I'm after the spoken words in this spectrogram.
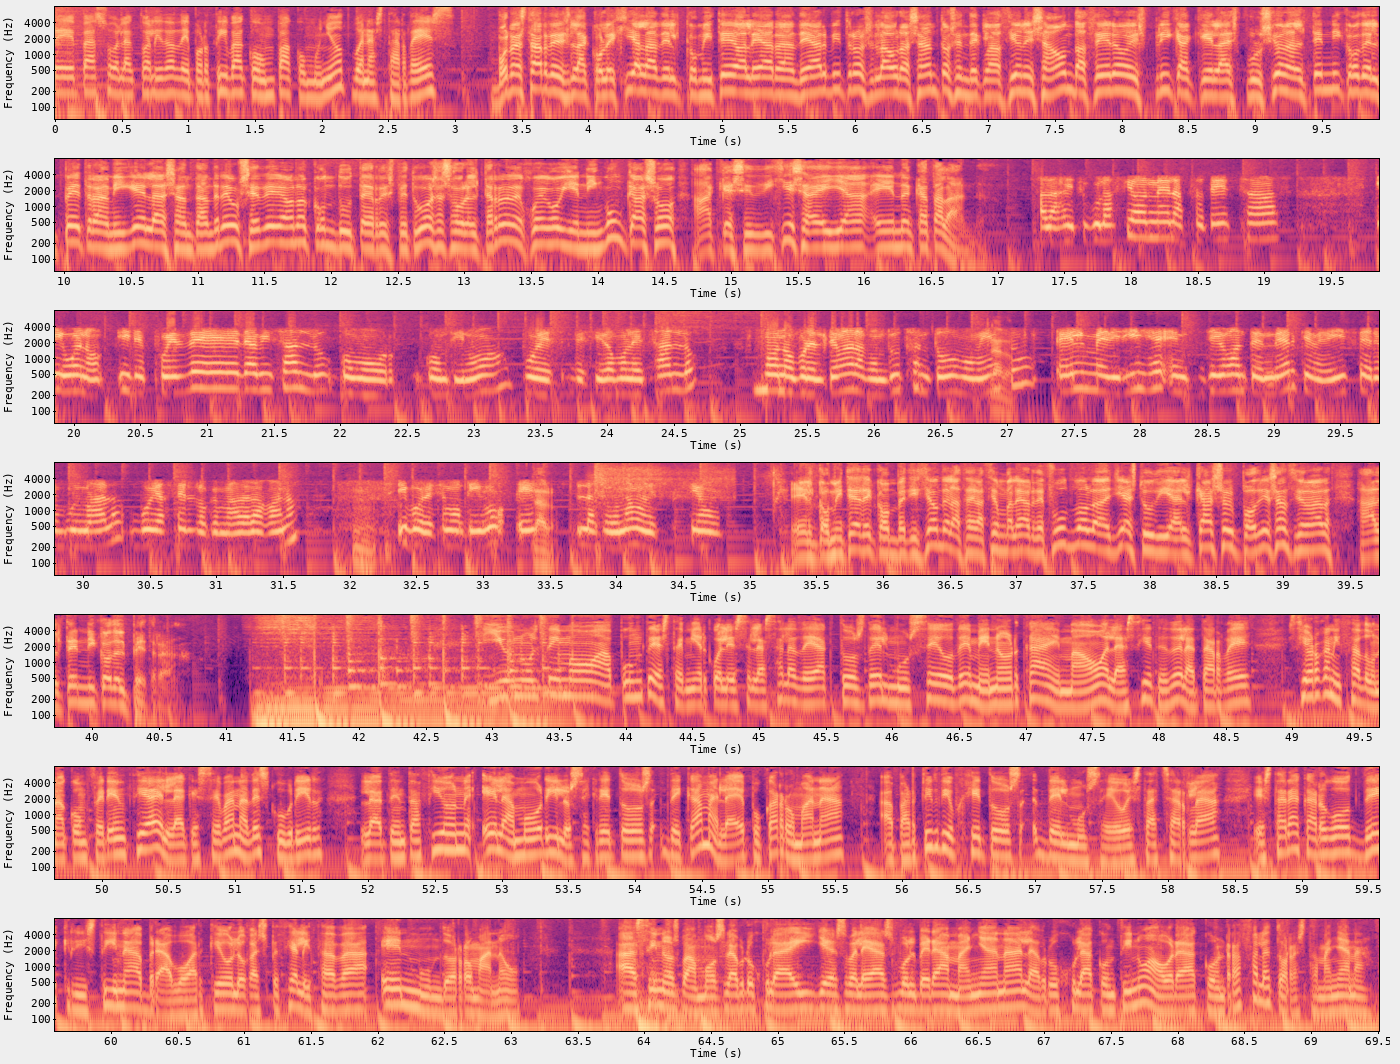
Repaso a la actualidad deportiva con Paco Muñoz. Buenas tardes. Buenas tardes. La colegiala del Comité Balear de Árbitros, Laura Santos, en declaraciones a Onda Cero, explica que la expulsión al técnico del Petra, Miguel a Santandreu, se debe a una conducta irrespetuosa sobre el terreno de juego y en ningún caso a que se dirigiese a ella en catalán. A las gesticulaciones, las protestas, y bueno, y después de, de avisarlo, como continúa, pues decido molestarlo bueno, por el tema de la conducta en todo momento. Él me dirige, llego a entender que me dice, eres muy mala, voy a hacer lo que me da la gana. Mm. y por ese motivo es Claro. la segunda amonestación. El Comité de Competición de la Federación Balear de Fútbol ya estudia el caso y podría sancionar al técnico del Petra. Y un último apunte. Este miércoles en la sala de actos del Museo de Menorca, en Mao, a las 7 de la tarde, se ha organizado una conferencia en la que se van a descubrir la tentación, el amor y los secretos de cama en la época romana a partir de objetos del museo. Esta charla estará a cargo de Cristina Bravo, arqueóloga especializada en mundo romano. Así nos vamos. La brújula Illes Baleares volverá mañana. La brújula continúa ahora con Rafa La Torre. Hasta mañana.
